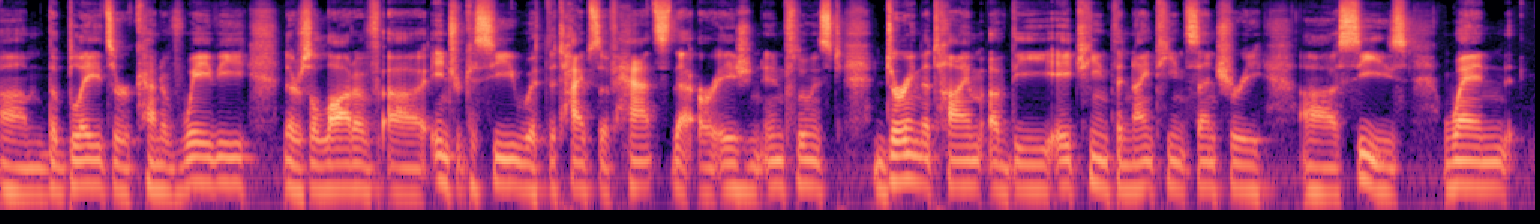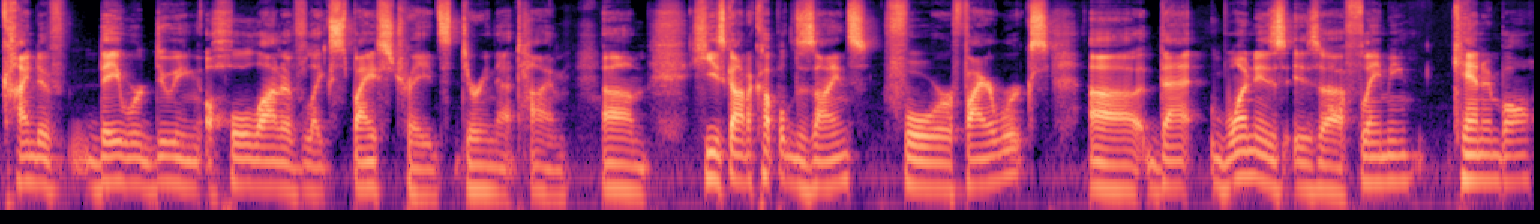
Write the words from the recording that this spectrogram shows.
Um, the blades are kind of wavy. There's a lot of uh, intricacy with the types of hats that are Asian influenced during the time of the 18th and 19th century uh, seas when kind of they were doing a whole lot of like spice trades during that time. Um, he's got a couple designs for fireworks. Uh, that one is is a flaming cannonball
